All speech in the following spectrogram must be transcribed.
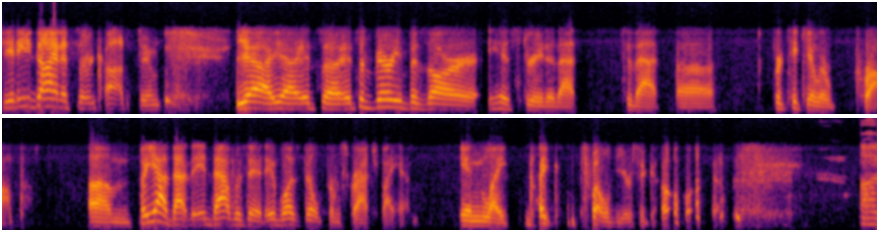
shitty dinosaur costume. Yeah, yeah, it's a it's a very bizarre history to that to that uh, particular prop. Um, but yeah, that that was it. It was built from scratch by him in like like 12 years ago. uh,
